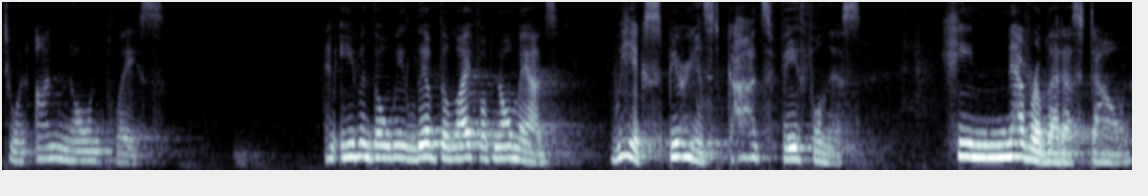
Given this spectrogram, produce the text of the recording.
to an unknown place. And even though we lived the life of nomads, we experienced God's faithfulness. He never let us down.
